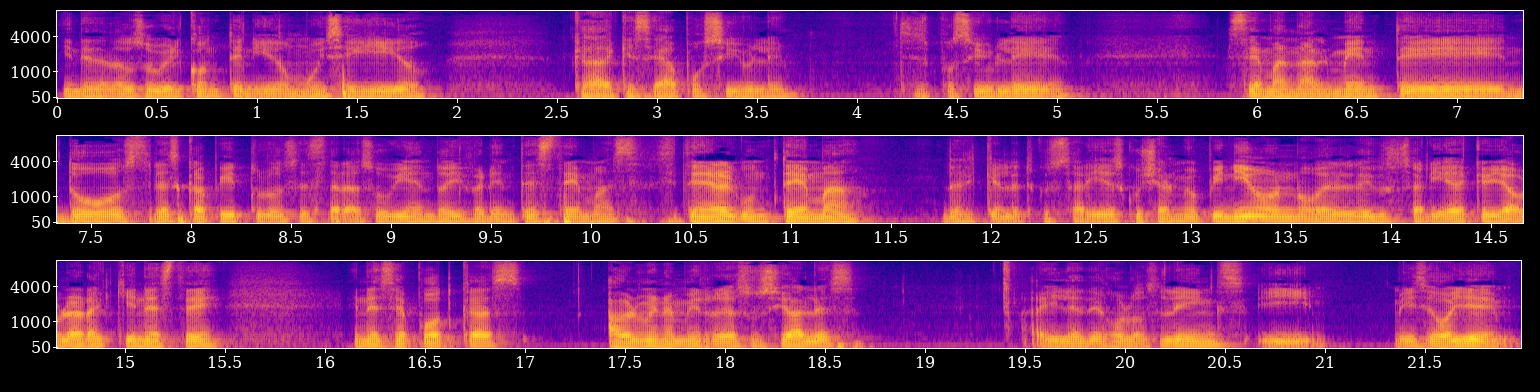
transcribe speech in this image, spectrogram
intentando subir contenido muy seguido cada que sea posible. Si es posible semanalmente dos, tres capítulos estará subiendo diferentes temas. Si tienen algún tema del que les gustaría escuchar mi opinión o les gustaría que yo hablara aquí en este, en este podcast, háblenme a mis redes sociales. Ahí les dejo los links y me dice, oye,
